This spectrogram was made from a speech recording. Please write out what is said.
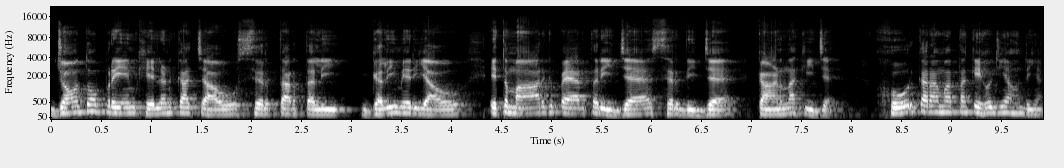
ਜੌਂ ਤੋਂ ਪ੍ਰੇਮ ਖੇਲਣ ਕਾ ਚਾਓ, ਸਿਰ ਤਰ ਤਲੀ, ਗਲੀ ਮੇਰੀ ਆਓ ਇਤਮਾਰਗ ਪੈਰ ਧਰੀਜੈ, ਸਿਰ ਦੀਜੈ, ਕਾਣ ਨਾ ਕੀਜੈ। ਹੋਰ ਕਰਾਮਾਤਾਂ ਕਿਹੋ ਜੀਆਂ ਹੁੰਦੀਆਂ?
